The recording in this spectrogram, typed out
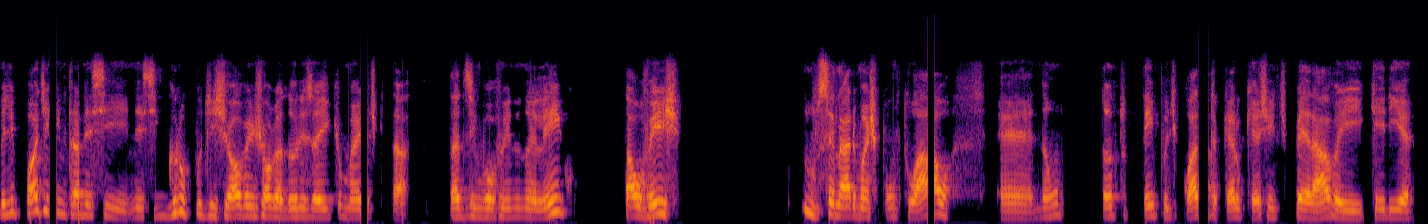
ele pode entrar nesse, nesse grupo de jovens jogadores aí que o Magic está tá desenvolvendo no elenco, talvez num cenário mais pontual, é, não tanto tempo de quadra, que era o que a gente esperava e queria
